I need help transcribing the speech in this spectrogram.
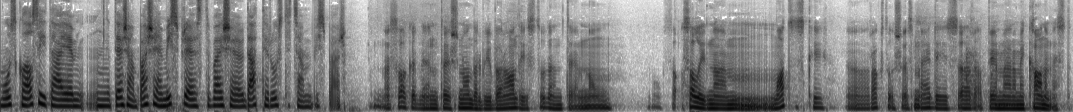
mūsu klausītājiem tiešām pašiem izpriest, vai šie dati ir uzticami vispār? Es vakardien tieši nodarbībā rādīju studentiem nu, salīdzinājumu maciski rakstošos mēdījus ar, piemēram, ekonomistu.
